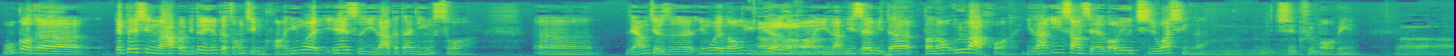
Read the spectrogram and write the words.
我觉着一般性也勿会得有搿种情况，因为一是伊拉搿搭人少，呃，两就是因为侬预约个辰光，哦伊拉伊对侪会得帮侬安排好，伊拉医生侪老有计划性个去看毛病。哦，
